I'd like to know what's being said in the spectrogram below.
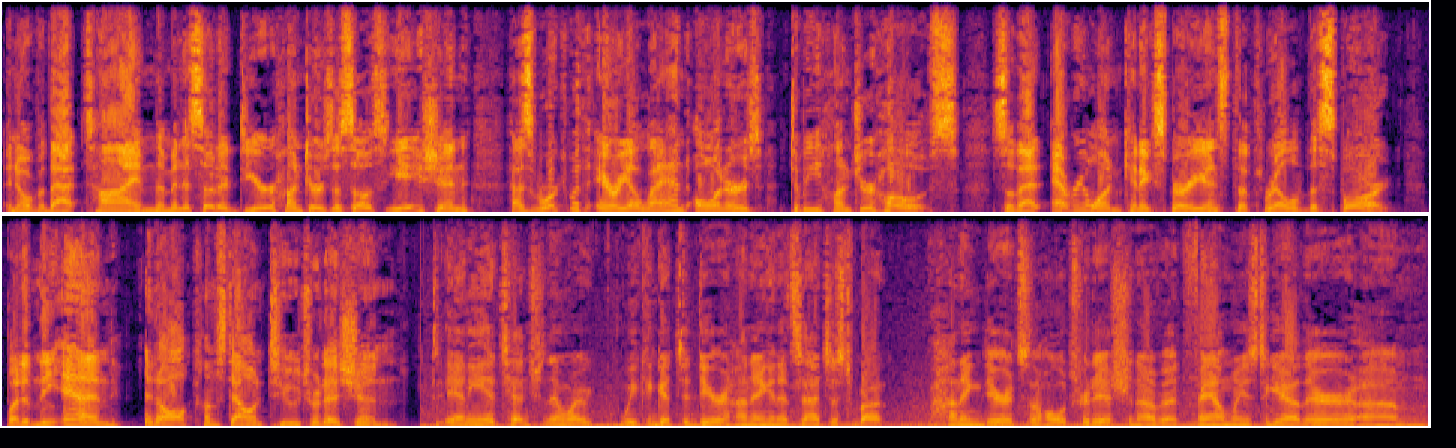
And over that time, the Minnesota Deer Hunters Association has worked with area landowners to be hunter hosts so that everyone can experience the thrill of the sport. But in the end, it all comes down to tradition. Any attention that we, can get to deer hunting, and it's not just about hunting deer, it's the whole tradition of it. Families together, um,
